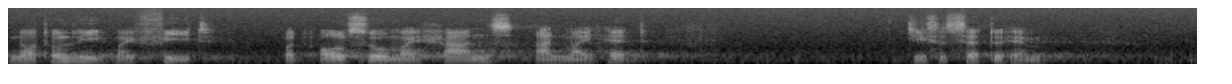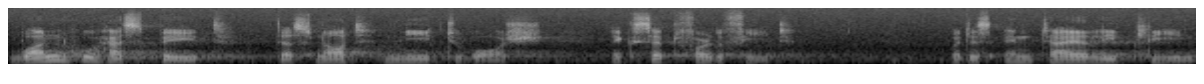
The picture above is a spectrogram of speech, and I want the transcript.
not only my feet, but also my hands and my head. Jesus said to him, One who has bathed does not need to wash except for the feet, but is entirely clean.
